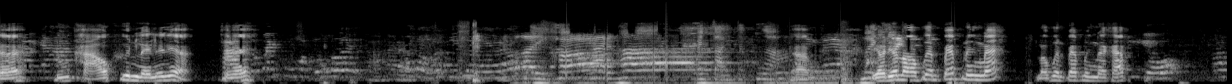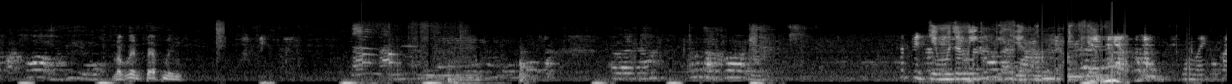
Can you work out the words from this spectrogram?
นะดูขาวขึ้นเลยนะเนี่ย ใช่ไหมใช่ค่ะค่ะไม่จ่ายจากเหงื่อครับเดี๋ยวเดี๋ยวรอเพื่อนแป๊บหนึ่งนะรอเพื่อนแป๊บหนึ่งนะครับรอเพื่อนแป๊บหนึ่งถ้าเป็นจริงมันจะมีทุกเสียงปิดเสียงเนี่ยรู้ไหมรู้ไหม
